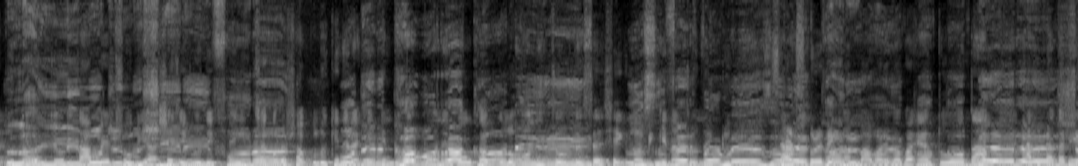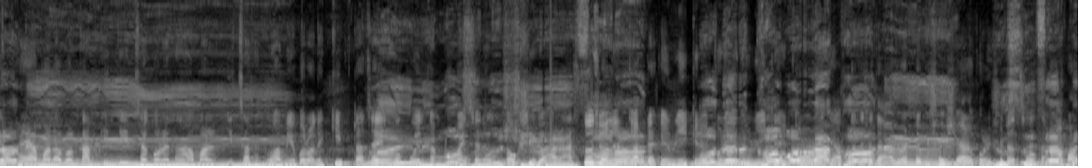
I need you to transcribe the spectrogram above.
এত কিউট কিউট কাপের ছবি আসে যেগুলো দেখতে ইচ্ছা করে সবগুলো কিনে রাখি কিন্তু বর্তমানে বউ কাপগুলো অনেক চলতেছে সেগুলো আমি কেনার জন্য একটু সার্চ করে দেখলাম বাবারে বাবা এত দাম। এত টাকা দিয়ে ভাই আমার আবার কাপ কিনতে ইচ্ছা করে না আমার ইচ্ছা থাকলেও আমি আবার অনেক কিপটা যাই হোক ওয়েলকাম টু মাই চ্যানেল নকশি বাহার। তো চলেন কাপটাকে রিক্রিয়েট করে রিক্রিয়েট করার আগে আপনাদের সাথে আরও একটা বিষয় শেয়ার করি সেটা হচ্ছে আমার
